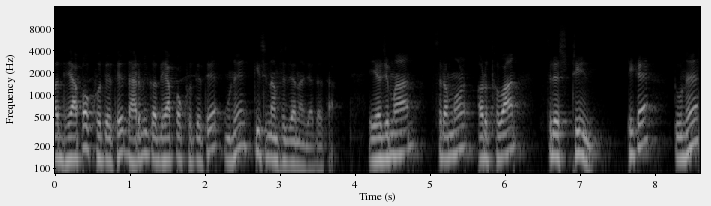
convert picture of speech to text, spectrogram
अध्यापक होते थे, धार्मिक अध्यापक होते थे, उन्हें किस नाम से जाना जाता था? यजमान, श्रमण, अर्थवान, श्रेष्ठीन। ठीक है? तो उन्हें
